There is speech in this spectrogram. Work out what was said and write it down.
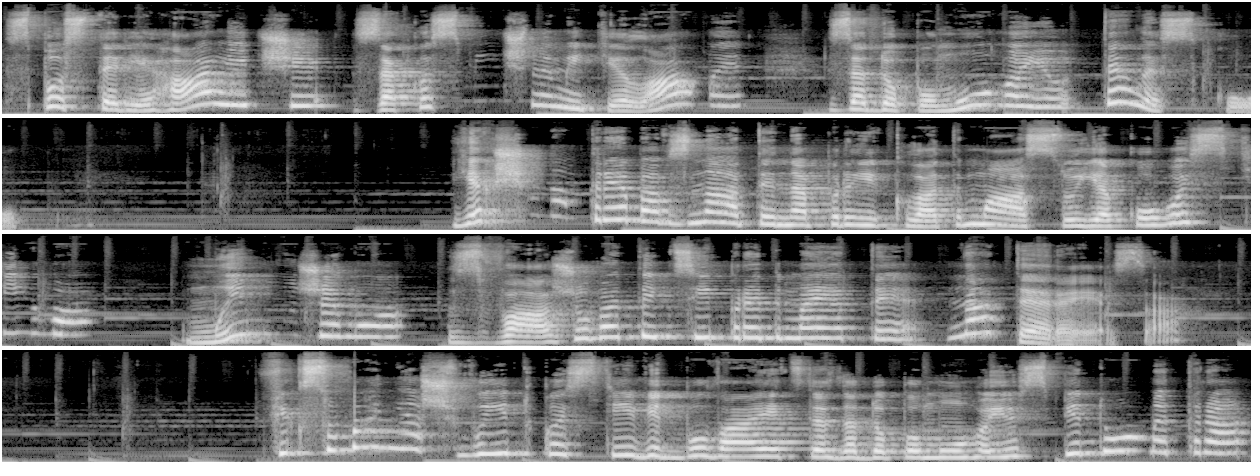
спостерігаючи за космічними тілами за допомогою телескопу. Якщо нам треба взнати, наприклад, масу якогось тіла, ми можемо зважувати ці предмети на терезах. Фіксування швидкості відбувається за допомогою спідометра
